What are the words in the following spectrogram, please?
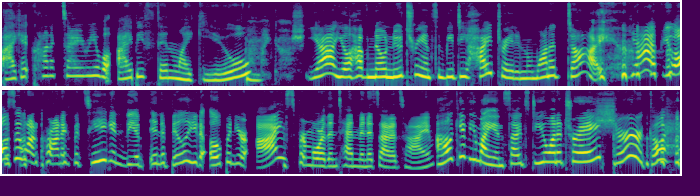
I get chronic diarrhea, will I be thin like you? Oh my gosh. Yeah, you'll have no nutrients and be dehydrated and want to die. yeah, if you also want chronic fatigue and the inability to open your eyes for more than 10 minutes at a time, I'll give you my insides. Do you want to trade? sure, go ahead,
